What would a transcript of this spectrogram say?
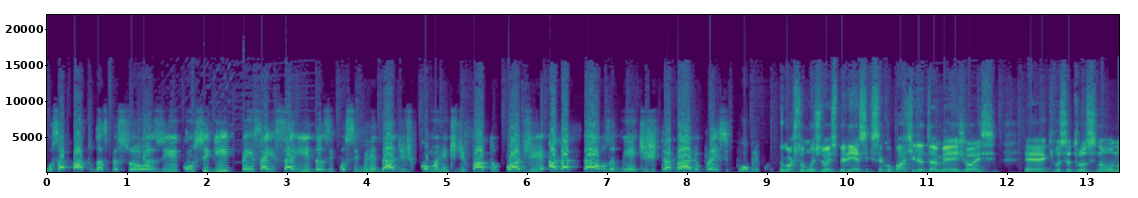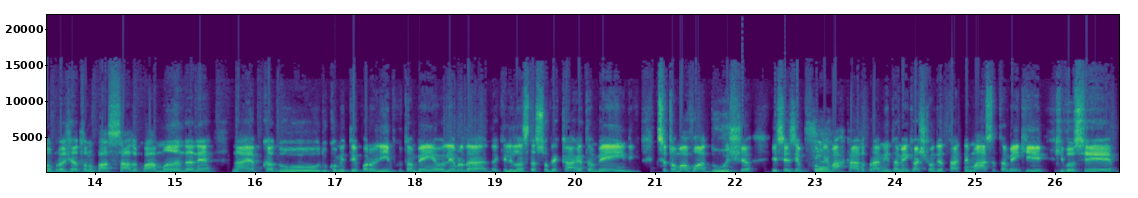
o sapato das pessoas e conseguir pensar em saídas e possibilidades de como a gente de fato pode adaptar os ambientes de trabalho para esse público. Eu gosto muito de uma experiência que você compartilha também, Joyce, é, que você trouxe no, no projeto ano passado com a Amanda, né? Na época do, do Comitê Paralímpico também. Eu lembro da, daquele lance da sobrecarga também, que você tomava uma ducha. Esse exemplo ficou bem marcado para mim também, que eu acho que é um detalhe massa também que, que você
